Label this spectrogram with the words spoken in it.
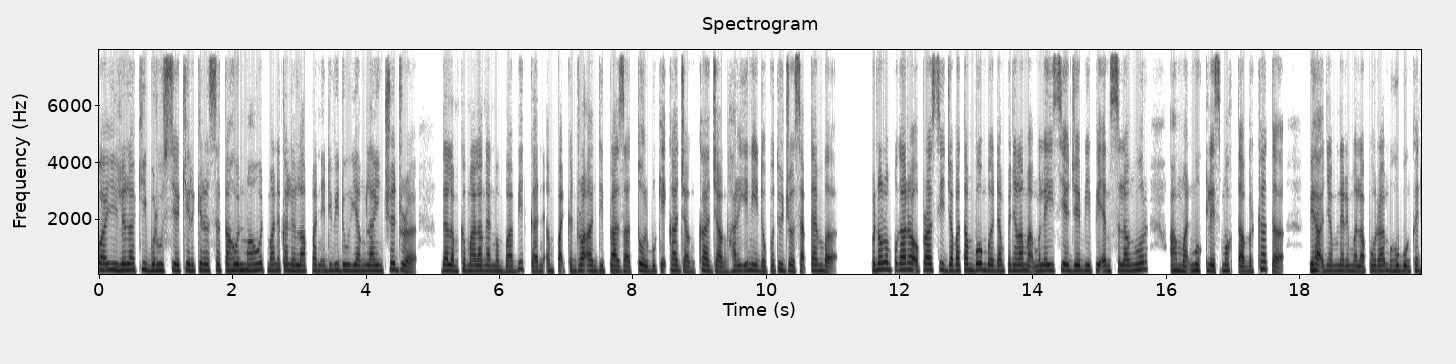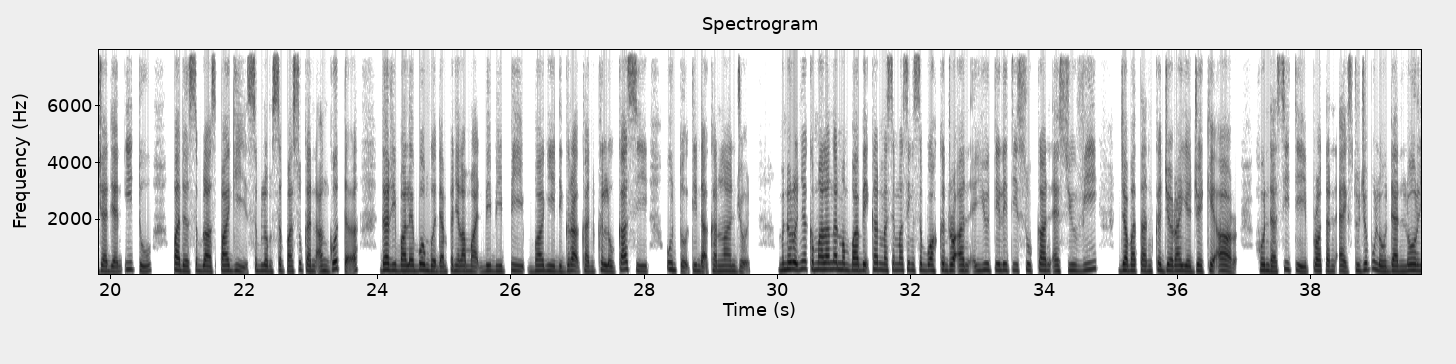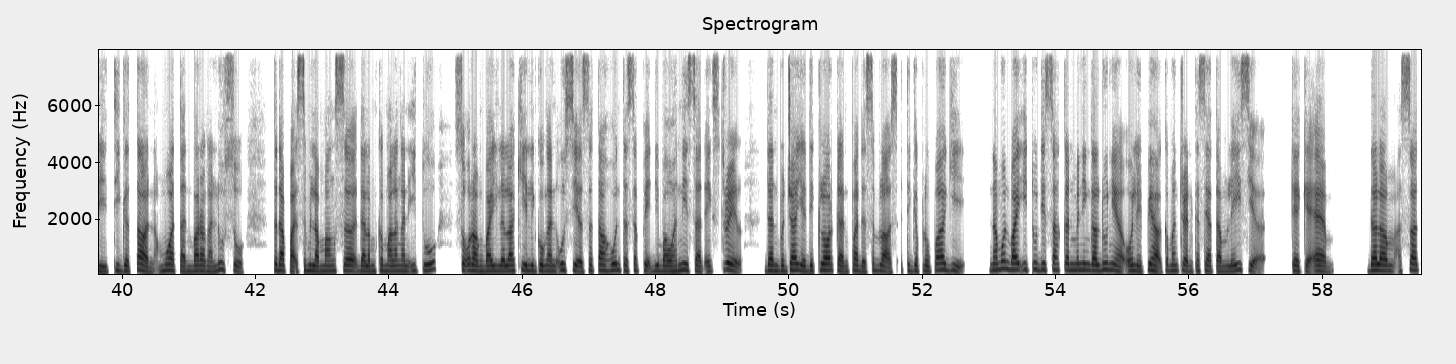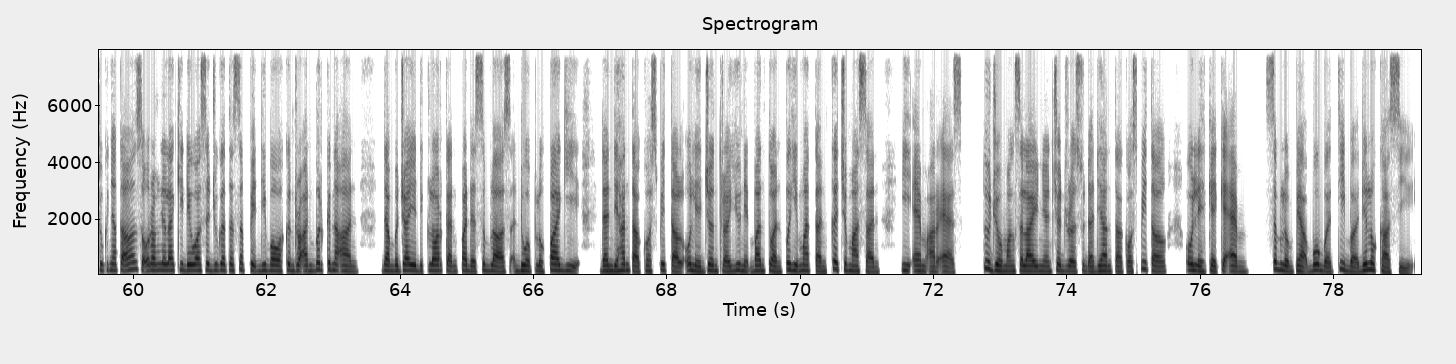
Bayi lelaki berusia kira-kira setahun maut manakala lapan individu yang lain cedera dalam kemalangan membabitkan empat kenderaan di Plaza Tol Bukit Kajang, Kajang hari ini 27 September. Penolong Pengarah Operasi Jabatan Bomba dan Penyelamat Malaysia JBPM Selangor, Ahmad Mukhlis Mohtar berkata, pihaknya menerima laporan berhubung kejadian itu pada 11 pagi sebelum sepasukan anggota dari Balai Bomba dan Penyelamat BBP Bangi digerakkan ke lokasi untuk tindakan lanjut. Menurutnya, kemalangan membabitkan masing-masing sebuah kenderaan utility sukan SUV Jabatan Kerja Raya JKR, Honda City Proton X70 dan lori 3 ton muatan barangan lusuh. Terdapat sembilan mangsa dalam kemalangan itu, seorang bayi lelaki lingkungan usia setahun tersepit di bawah Nissan X-Trail dan berjaya dikeluarkan pada 11.30 pagi. Namun bayi itu disahkan meninggal dunia oleh pihak Kementerian Kesihatan Malaysia, KKM. Dalam satu kenyataan, seorang lelaki dewasa juga tersepit di bawah kenderaan berkenaan dan berjaya dikeluarkan pada 11.20 pagi dan dihantar ke hospital oleh Jentera Unit Bantuan Perkhidmatan Kecemasan EMRS. Tujuh mangsa lain yang cedera sudah dihantar ke hospital oleh KKM sebelum pihak bomba tiba di lokasi.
